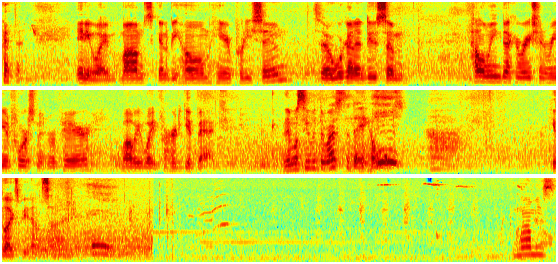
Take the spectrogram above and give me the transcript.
anyway, mom's going to be home here pretty soon. So we're going to do some Halloween decoration reinforcement and repair while we wait for her to get back. And then we'll see what the rest of the day holds. he likes being outside. Mommy's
